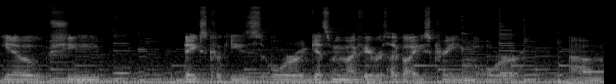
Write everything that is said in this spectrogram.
you know, she bakes cookies or gets me my favorite type of ice cream or um,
